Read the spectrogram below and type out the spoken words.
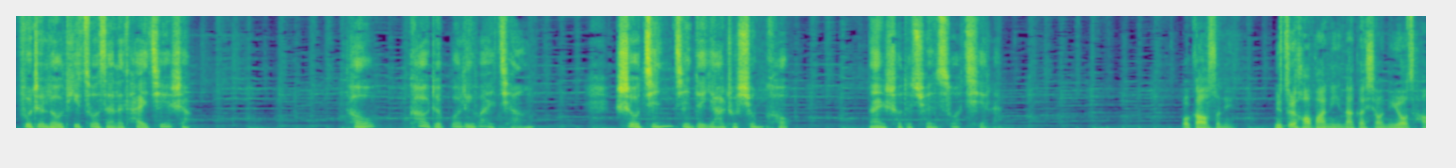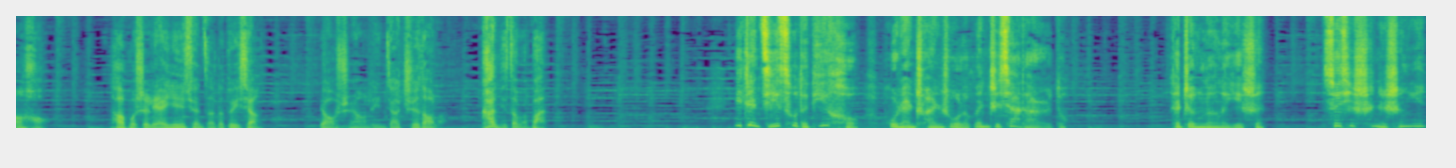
扶着楼梯坐在了台阶上，头靠着玻璃外墙，手紧紧的压住胸口，难受的蜷缩起来。我告诉你，你最好把你那个小女友藏好，她不是联姻选择的对象，要是让林家知道了，看你怎么办。一阵急促的低吼忽然传入了温之夏的耳朵，他怔愣了一瞬，随即顺着声音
